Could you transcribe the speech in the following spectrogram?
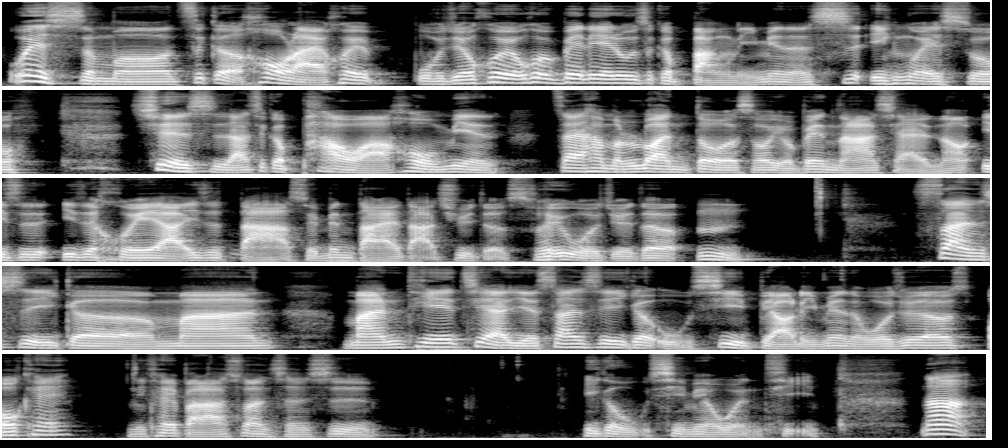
为什么这个后来会，我觉得会会被列入这个榜里面呢？是因为说，确实啊，这个炮啊，后面在他们乱斗的时候有被拿起来，然后一直一直挥啊，一直打，随便打来打去的，所以我觉得，嗯，算是一个蛮蛮贴切，也算是一个武器表里面的，我觉得 OK，你可以把它算成是一个武器，没有问题。那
